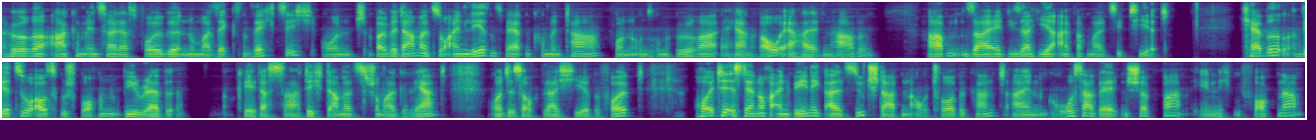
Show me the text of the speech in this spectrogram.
höre Arkham Insiders Folge Nummer 66 und weil wir damals so einen lesenswerten Kommentar von unserem Hörer Herrn Rau erhalten habe, haben, sei dieser hier einfach mal zitiert. Cabell wird so ausgesprochen wie Rebel. Okay, das hatte ich damals schon mal gelernt und ist auch gleich hier befolgt. Heute ist er noch ein wenig als Südstaatenautor bekannt, ein großer Weltenschöpfer, ähnlich wie Faulkner,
